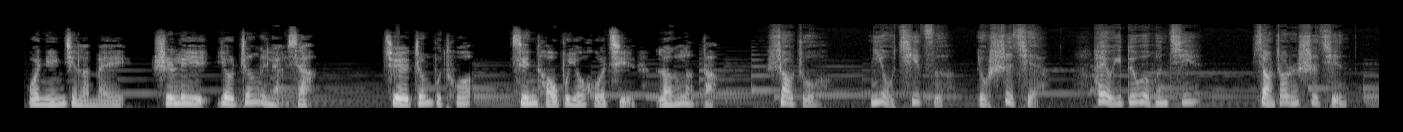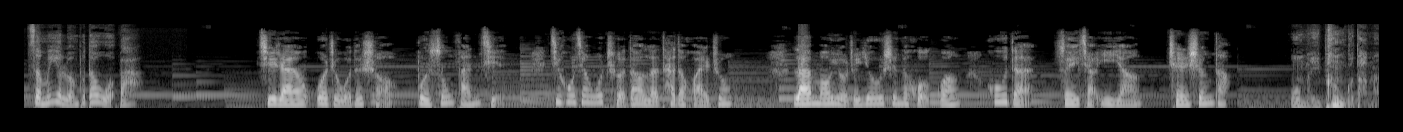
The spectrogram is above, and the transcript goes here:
我拧紧了眉，使力又挣了两下，却挣不脱，心头不由火起，冷冷道。少主，你有妻子，有侍妾，还有一堆未婚妻，想招人侍寝，怎么也轮不到我吧？齐然握着我的手不松反紧，几乎将我扯到了他的怀中，蓝眸有着幽深的火光，忽的嘴角一扬，沉声道：“我没碰过他们。”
